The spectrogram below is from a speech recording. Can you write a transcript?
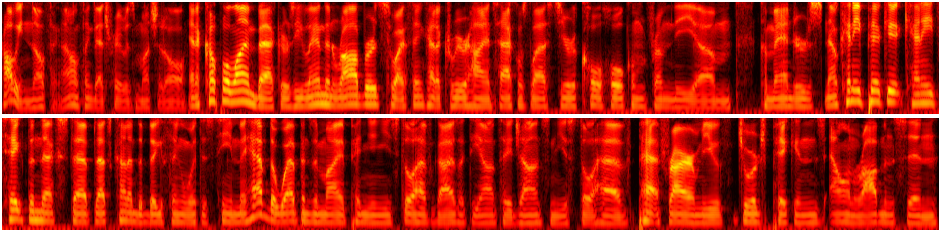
probably nothing. I don't think that trade was much at all. And a couple linebackers, Elandon Roberts, who I think had a career high in tackles last year, Cole Holcomb from the um, Commanders. Now, Kenny Pickett, can he take the next step? That's kind of the big thing with this team. They have the weapons, in my opinion. You still have guys like Diontae Johnson. You still have Pat Freiermuth, George Pickens, Allen Robinson.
